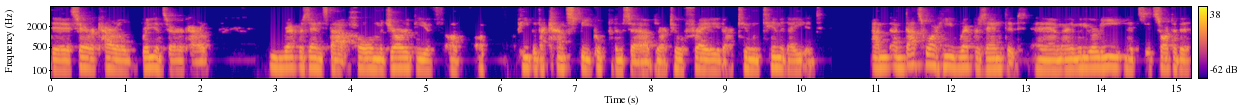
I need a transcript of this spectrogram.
the Sarah Carroll, brilliant Sarah Carroll, represents that whole majority of, of, of people that can't speak up for themselves, or too afraid, or too intimidated. And and that's what he represented. Um, and when you were eating, it's it's sort of the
